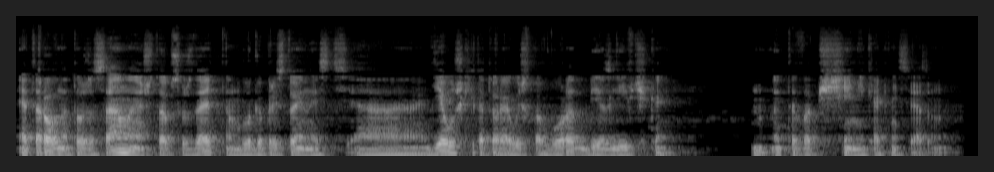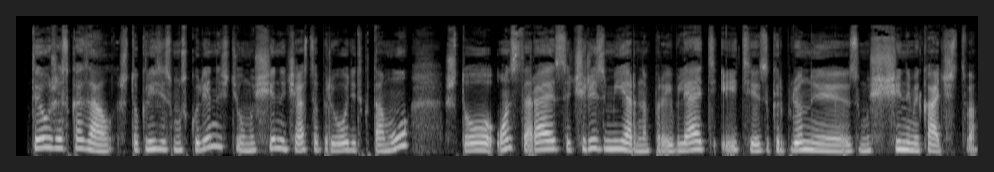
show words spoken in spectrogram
это ровно то же самое, что обсуждать там благопристойность э, девушки, которая вышла в город без лифчика. Это вообще никак не связано. Ты уже сказал, что кризис маскулинности у мужчины часто приводит к тому, что он старается чрезмерно проявлять эти закрепленные за мужчинами качества.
